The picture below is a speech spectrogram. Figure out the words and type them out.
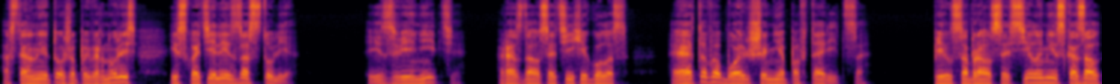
Остальные тоже повернулись и схватились за стулья. «Извините», — раздался тихий голос, — «этого больше не повторится». Пил собрался силами и сказал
